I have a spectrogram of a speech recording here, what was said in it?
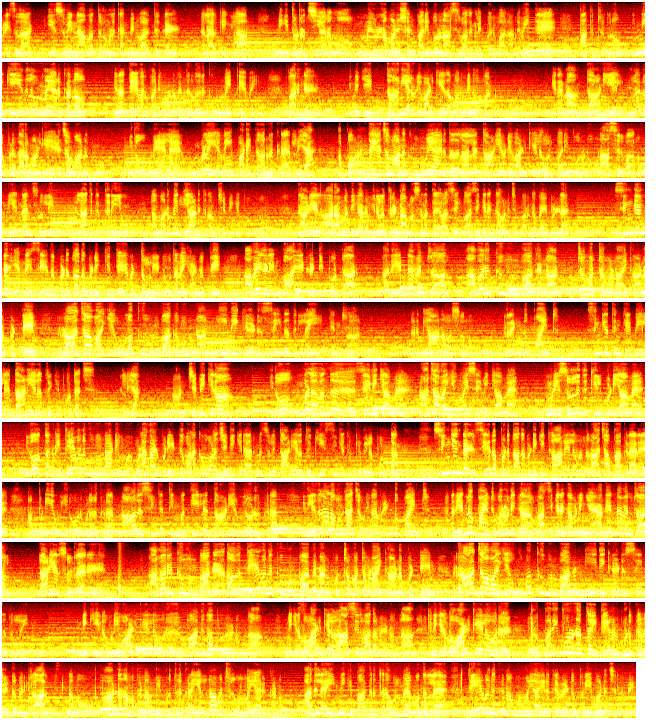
பிரைசலாட் இயேசுவின் நாமத்தில் உங்களுக்கு அன்பின் வாழ்த்துக்கள். நல்லா இருக்கீங்களா? இன்னைக்கு தொடர்ச்சியா நம்ம உண்மையுள்ள மனுஷன் பரிபூர்ண ஆசீர்வாதங்களை பெறுவான் அதை வைத்து பார்த்துட்டு இருக்கிறோம் இன்னைக்கு எதுல உண்மையா இருக்கணும்? ஏன்னா தேவன் பரிபூர்ணத்தை தருவதற்கு உண்மை தேவை. பாருங்க இன்னைக்கு தானியலுடைய வாழ்க்கையை தான் மறுபடியும் நம்ம பார்க்க போகிறோம். என்னன்னா தானியல் உலக பிரகாரமான எஜமானுக்கும் இதோ மேல உங்களை என்னையும் படைத்தவர் இருக்கிறார் இல்லையா? அப்போ அந்த எஜமானுக்கு உண்மையா இருந்ததுனால தானியருடைய வாழ்க்கையில ஒரு பரிபூரணம் ஒரு ஆசீர்வாதம். அது என்னன்னு சொல்லி எல்லாத்துக்கும் தெரியும். நான் மறுபடியும் தியானித்து நாம் செபிக்க போகிறோம். தானியல் ஆறாம் அதிகாரம் இருபத்தி ரெண்டாம் வசனத்தை வாசி வாசிக்கிற கவனிச்சு பாருங்க பைபிள்ல. சிங்கங்கள் என்னை சேதப்படுத்தாதபடிக்கு தேவன் தம்முடைய தூதனை அனுப்பி அவைகளின் வாயை கட்டி போட்டார். அது என்னவென்றால் அவருக்கு முன்பாக நான் குற்றமற்றவனாய் காணப்பட்டேன். ராஜாவாகிய உமக்கு முன்பாகவும் நான் நீதி கேடு செய்ததில்லை என்றான். அருமையான வசனம். ரெண்டு பாயிண்ட் சிங்கத்தின் கெபியில தானியல தூக்கி போட்டாச்சு இல்லையா? அவன் ஜெபிக்கிறான். இதோ உங்களை வந்து சேவிக்காம ராஜாவாகி உண்மை சேவிக்காம உங்களுடைய சொல்லுக்கு கீழ்ப்படியாம இதோ தன்னுடைய தேவனுக்கு முன்னாடி முழங்கால் படிட்டு வழக்கம் போல ஜெபிக்கிறாருன்னு சொல்லி தானியலை தூக்கி சிங்கத்தின் கவியில போட்டாங்க. சிங்கங்கள் சேதப்படுத்தாதபடிக்கு காலையில வந்து ராஜா பாக்குறாரு. அப்படியே உயிரோடு கூட இருக்கிறார். நாலு சிங்கத்தின் மத்தியில தானியல் உயிரோடு இருக்கிறார். இது எதனால உண்டாச்சு அப்படின்னா ரெண்டு பாயிண்ட். அது என்ன பாயிண்ட்? மறுபடியும் க- வாசிக்கிற கவனிங்க. அது என்னவென்றால் தானியல் சொல்றாரு அவருக்கு முன்பாக அதாவது தேவனுக்கு முன்பாக நான் குற்றமற்றவனாய் காணப்பட்டேன். ராஜாவாகிய உமக்கு முன்பாக நீதி கேடு செய்ததில்லை. இன்னைக்கு நம்முடைய வாழ்க்கையில ஒரு பாதுகாப்பு வேணும்னா இன்னைக்கு நம்ம வாழ்க்கையில ஒரு ஆசீர்வாதம் வேணும்னா இன்னைக்கு நம்ம வாழ்க்கையில ஒரு ஒரு பரிபூர்ணத்தை தேவன் கொடுக்க வேண்டும் என்றால் நம்ம ஆண்டு நமக்கு நம்பி கொடுத்திருக்கிற எல்லாவற்றிலும் உண்மையா இருக்கணும். அதுல இன்னைக்கு பார்த்திருக்கிற உண்மை முதல்ல தேவனுக்கு நாம் உண்மையா இருக்க வேண்டும் பிரியமான செல்லமே.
